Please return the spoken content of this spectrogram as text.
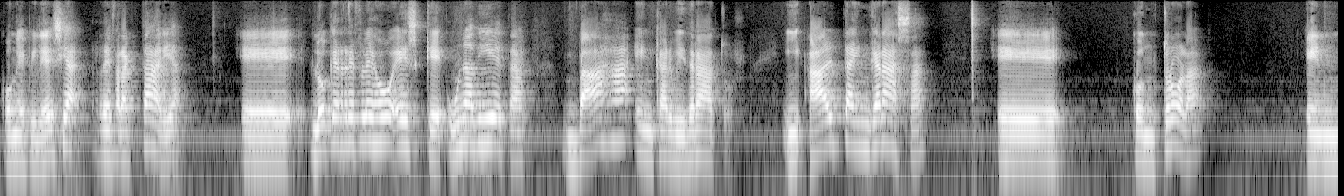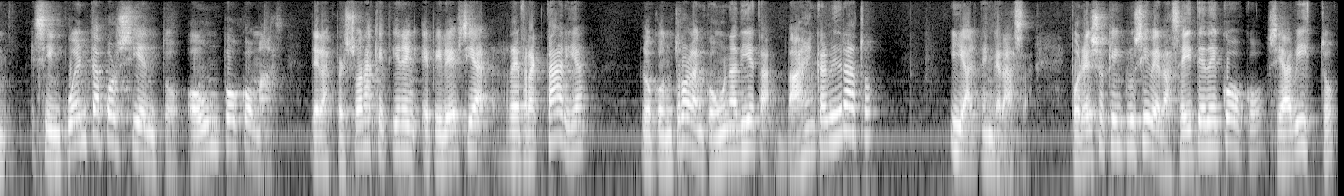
con epilepsia refractaria, eh, lo que reflejo es que una dieta baja en carbohidratos y alta en grasa eh, controla en 50% o un poco más de las personas que tienen epilepsia refractaria, lo controlan con una dieta baja en carbohidratos y alta en grasa. Por eso es que inclusive el aceite de coco se ha visto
